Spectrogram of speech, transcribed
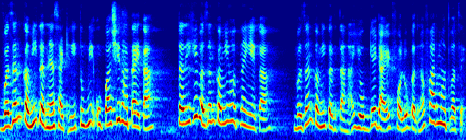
वजन कमी करण्यासाठी तुम्ही उपाशी राहताय का? तरीही वजन कमी होत नाही आहे का? वजन कमी करताना योग्य डाएट फॉलो करणं फार महत्त्वाचं आहे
